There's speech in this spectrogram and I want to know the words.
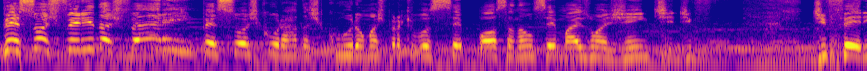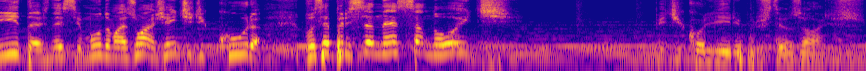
Pessoas feridas ferem, pessoas curadas curam, mas para que você possa não ser mais um agente de, de feridas nesse mundo, mas um agente de cura, você precisa nessa noite pedir colírio para os teus olhos.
